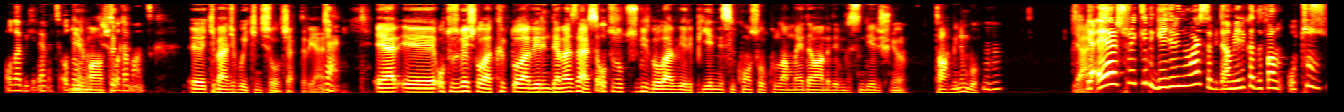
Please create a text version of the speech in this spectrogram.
Olabilir evet. O da Bir olabilir. mantık. O da mantık. E, ki bence bu ikincisi olacaktır yani. Yani. Eğer e, 35 dolar 40 dolar verin demezlerse 30-31 dolar verip yeni nesil konsol kullanmaya devam edebilirsin diye düşünüyorum. Tahminim bu. Hı hı. Yani. Ya eğer sürekli bir gelirin varsa bir de Amerika'da falan 30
